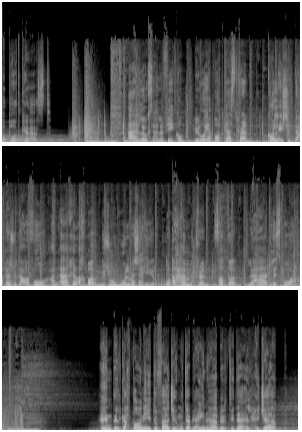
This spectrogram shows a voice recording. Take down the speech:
رؤيا بودكاست. أهلا وسهلا فيكم برؤيا بودكاست ترند. كل إشي بتحتاجوا تعرفوه عن آخر أخبار النجوم والمشاهير وأهم ترند صدر لهذا الأسبوع. هند القحطاني تفاجئ متابعينها بارتداء الحجاب.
